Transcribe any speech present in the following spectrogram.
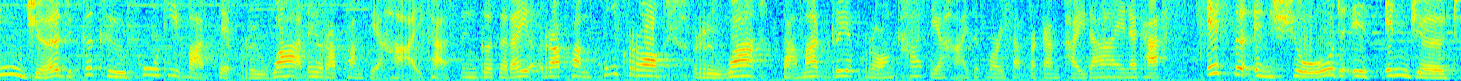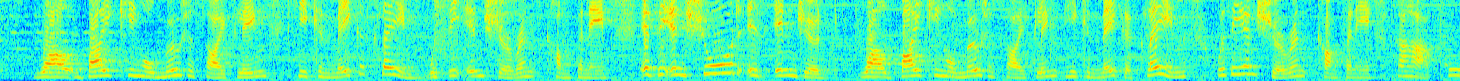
injured ก็คือผู้ที่บาดเจ็บหรือว่าได้รับความเสียหายค่ะ ซึ่งก็จะได้รับความคุ้มครอง หรือว่าสามารถเรียกร้องค่าเสียหายจากบริษัทประกันภัยได้นะคะ if the insured is injured while biking or motorcycling he can make a claim with the insurance company if the insured is injured while biking or motorcycling he can make a claim with the insurance company ถ้าหากผู้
